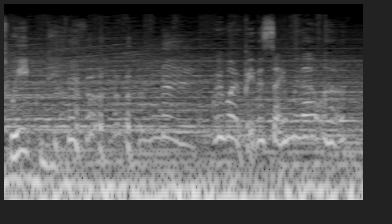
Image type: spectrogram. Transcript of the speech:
sweetening. We won't be the same without her.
